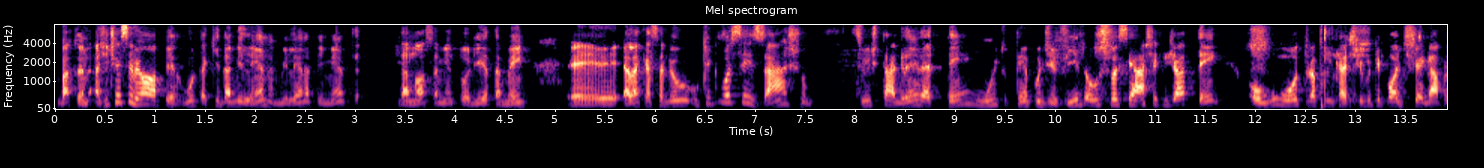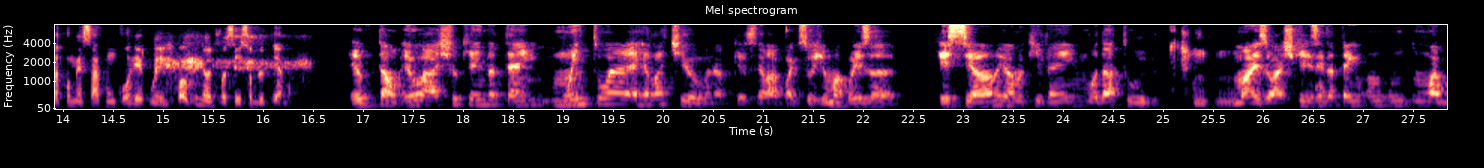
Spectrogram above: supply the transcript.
bacana. A gente recebeu uma pergunta aqui da Milena, Milena Pimenta, da nossa mentoria também. É, ela quer saber o, o que, que vocês acham se o Instagram ainda tem muito tempo de vida ou se você acha que já tem algum outro aplicativo que pode chegar para começar a concorrer com ele. Qual a opinião de vocês sobre o tema? Eu, então, eu acho que ainda tem muito é, é relativo, né? Porque, sei lá, pode surgir uma coisa esse ano e ano que vem mudar tudo. Uhum. Mas eu acho que eles ainda têm um, um, uma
